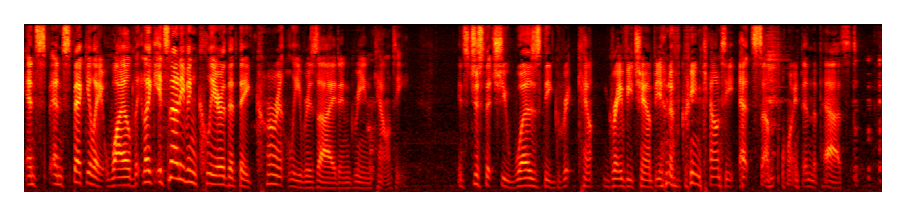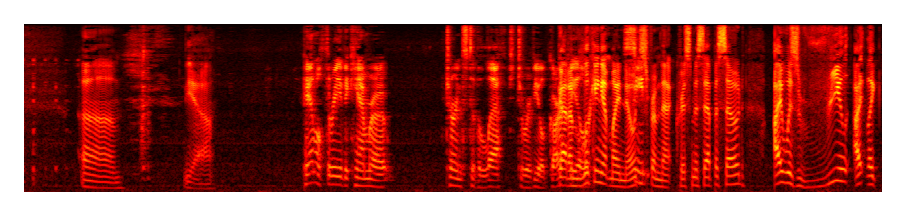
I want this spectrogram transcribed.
And, sp- and speculate wildly. Like, it's not even clear that they currently reside in Green County. It's just that she was the gra- count- gravy champion of Green County at some point in the past. Um, yeah. Panel three, the camera turns to the left to reveal Garfield. God, I'm looking at my notes seat- from that Christmas episode. I was really, I like,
